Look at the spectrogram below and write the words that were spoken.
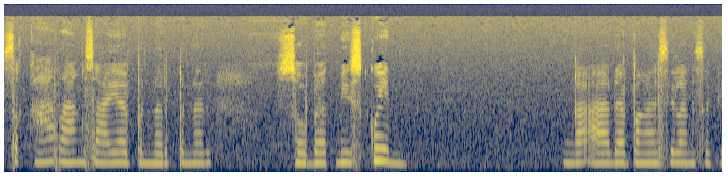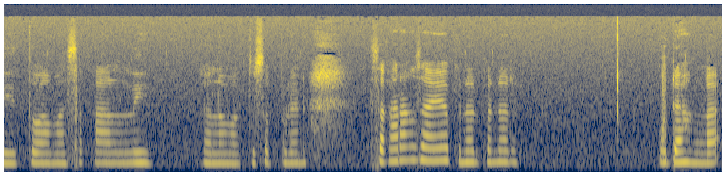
Sekarang saya bener-bener sobat Miss Queen. Nggak ada penghasilan segitu sama sekali dalam waktu sebulan. Sekarang saya benar-benar udah nggak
